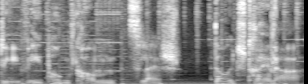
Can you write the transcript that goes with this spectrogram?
dw.com/deutschtrainer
